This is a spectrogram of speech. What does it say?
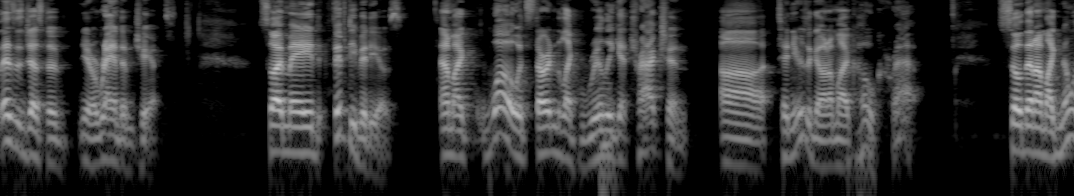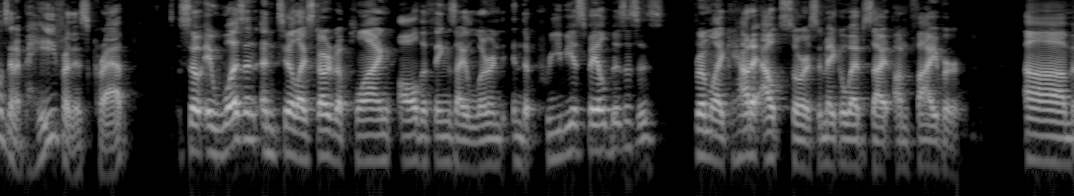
this is just a, you know, random chance. So I made 50 videos and I'm like, whoa, it's starting to like really get traction uh 10 years ago. And I'm like, oh crap. So then I'm like, no one's gonna pay for this crap. So it wasn't until I started applying all the things I learned in the previous failed businesses from like how to outsource and make a website on Fiverr, um,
